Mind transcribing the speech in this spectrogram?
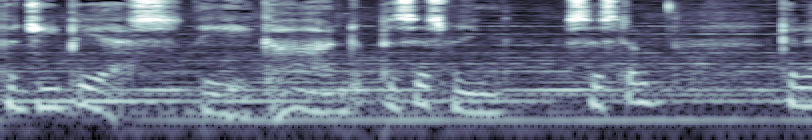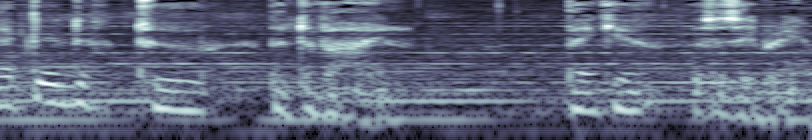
the GPS, the God positioning system, connected to the divine. Thank you. This is Ibrahim.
